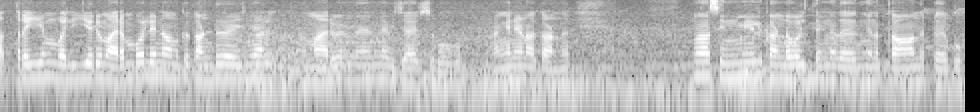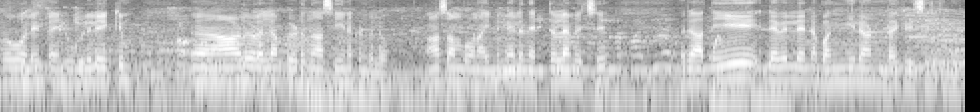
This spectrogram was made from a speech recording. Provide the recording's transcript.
അത്രയും വലിയൊരു മരം പോലെ തന്നെ നമുക്ക് കണ്ടു കഴിഞ്ഞാൽ മരം എന്ന് തന്നെ വിചാരിച്ചു പോകും. അങ്ങനെയാണ് അത് കാണുന്നത്. ആ സിനിമയിൽ കണ്ട പോലെ തന്നെ അത് ഇങ്ങനെ താന്നിട്ട് ഗുഹ പോലെയൊക്കെ അതിന്റെ ഉള്ളിലേക്കും ആളുകളെല്ലാം പെടുന്ന ആ സീനൊക്കെ ഉണ്ടല്ലോ. ആ സംഭവമാണ്. അതിന്റെ മേലെ നെറ്റെല്ലാം വെച്ച് ഒരു അതേ ലെവലിൽ തന്നെ ഭംഗിയിലാണ് ഉണ്ടാക്കി വെച്ചിരിക്കുന്നത്.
